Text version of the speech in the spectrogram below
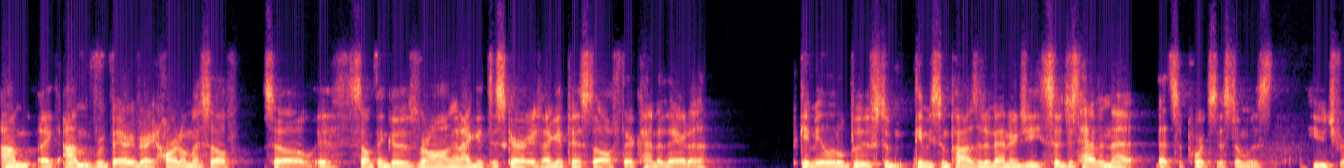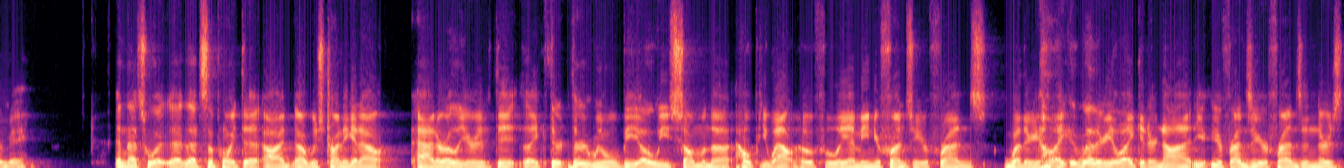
I'm like, I'm very, very hard on myself. So if something goes wrong and I get discouraged, I get pissed off, they're kind of there to give me a little boost to give me some positive energy. So just having that that support system was huge for me. And that's what that's the point that I, I was trying to get out at earlier that like there there will be always someone to help you out hopefully i mean your friends are your friends whether you like whether you like it or not your friends are your friends and there's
